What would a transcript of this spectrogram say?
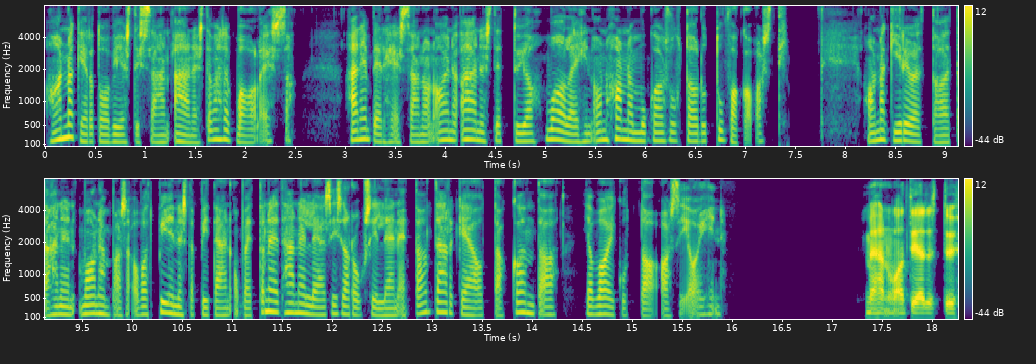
Hanna kertoo viestissään äänestävänsä vaaleissa – hänen perheessään on aina äänestetty ja vaaleihin on Hannan mukaan suhtauduttu vakavasti. Hanna kirjoittaa, että hänen vanhempansa ovat pienestä pitäen opettaneet hänelle ja sisaruksilleen, että on tärkeää ottaa kantaa ja vaikuttaa asioihin. Mehän ollaan tiedetty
